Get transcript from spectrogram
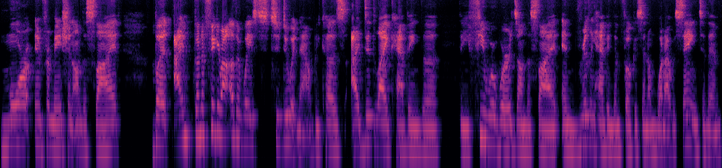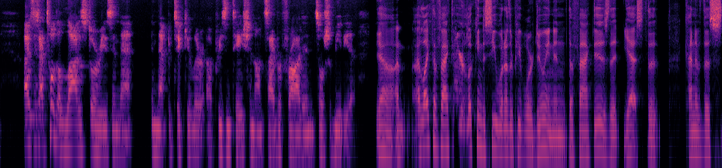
more information on the slide. But I'm going to figure out other ways to do it now because I did like having the the fewer words on the slide and really having them focus in on what I was saying to them. As I told a lot of stories in that in that particular uh, presentation on cyber fraud and social media. Yeah, I, I like the fact that you're looking to see what other people are doing, and the fact is that yes, the kind of this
